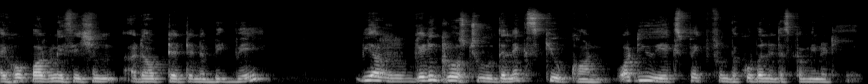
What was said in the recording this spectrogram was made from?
I hope organization adopt it in a big way. We are getting close to the next KubeCon. What do you expect from the Kubernetes community?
